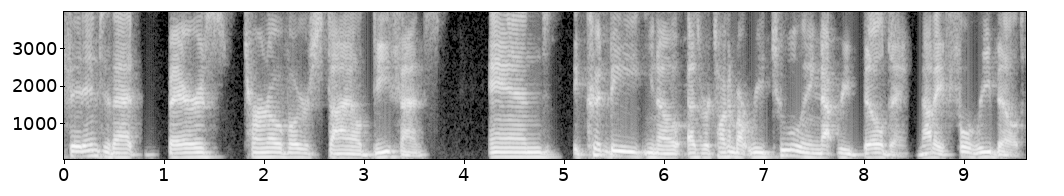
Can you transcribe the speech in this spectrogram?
fit into that Bears turnover style defense. And it could be, you know, as we're talking about retooling, not rebuilding, not a full rebuild,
